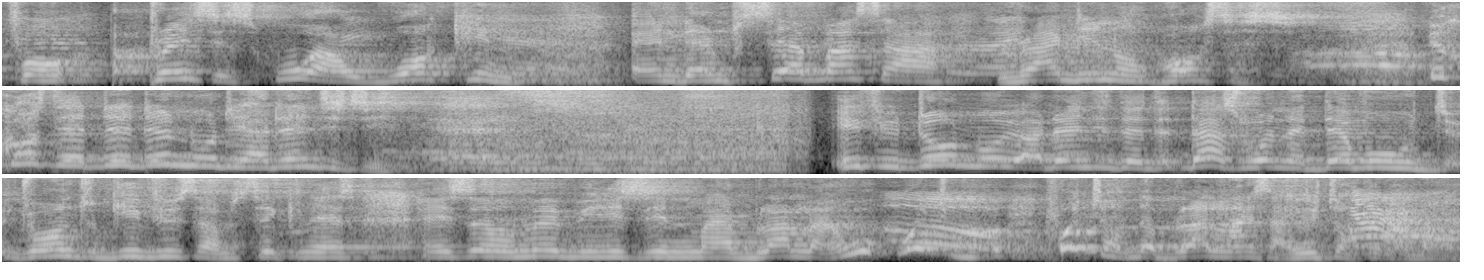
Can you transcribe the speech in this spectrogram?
for princes who are walking and then servants are riding on horses because they, they don't know the identity. If you don't know your identity, that's when the devil would want to give you some sickness and say, oh, maybe it's in my bloodline. Which, which of the bloodlines are you talking about?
